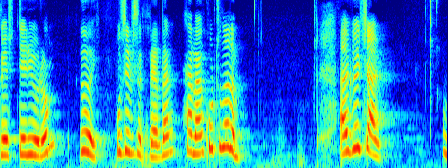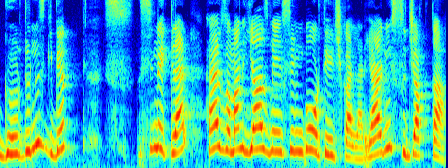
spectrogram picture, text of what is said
Gösteriyorum. Iy, bu sivrisineklerden hemen kurtulalım. Arkadaşlar gördüğünüz gibi sinekler her zaman yaz mevsiminde ortaya çıkarlar. Yani sıcakta.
